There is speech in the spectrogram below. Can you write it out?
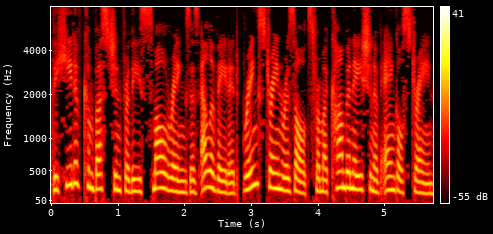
the heat of combustion for these small rings is elevated. Ring strain results from a combination of angle strain,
